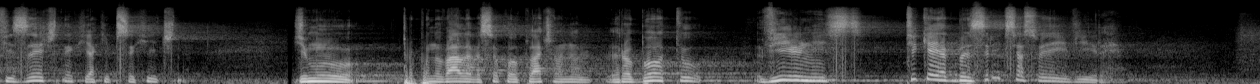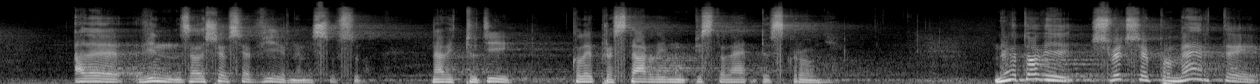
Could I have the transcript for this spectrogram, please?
фізичних, як і психічних. Йому пропонували високооплачувану роботу, вільність, тільки якби зрікся своєї віри. Але він залишився вірним Ісусу, навіть тоді, коли приставили йому пістолет до скроні. Ми готові швидше померти,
